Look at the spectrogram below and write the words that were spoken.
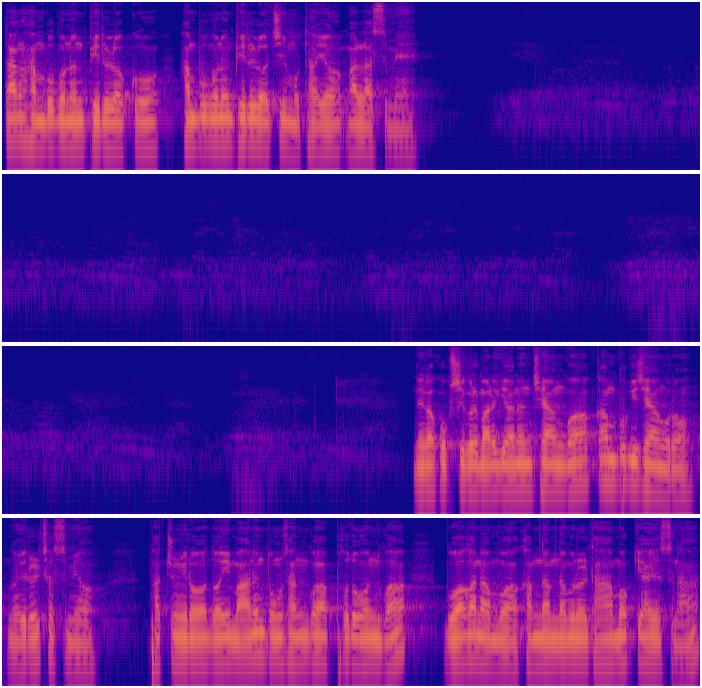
땅 한 부분은 비를 얻고 한 부분은 비를 얻지 못하여 말랐음에. 내가 곡식을 마르게 하는 재앙과 깐부기 재앙으로 너희를 쳤으며 밭중이로 너희 많은 동산과 포도원과 무화과 나무와 감람나무를 다 먹게 하였으나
